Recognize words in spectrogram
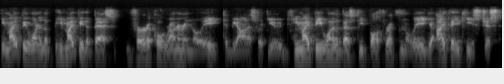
he might be one of the, he might be the best vertical runner in the league, to be honest with you. He might be one of the best deep ball threats in the league. I think he's just,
